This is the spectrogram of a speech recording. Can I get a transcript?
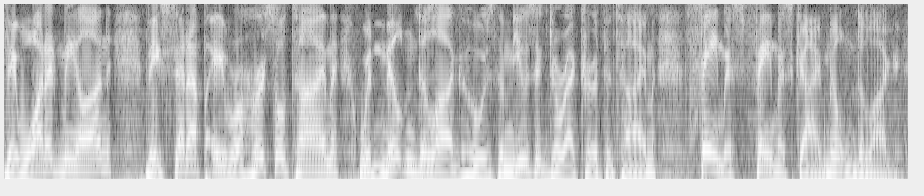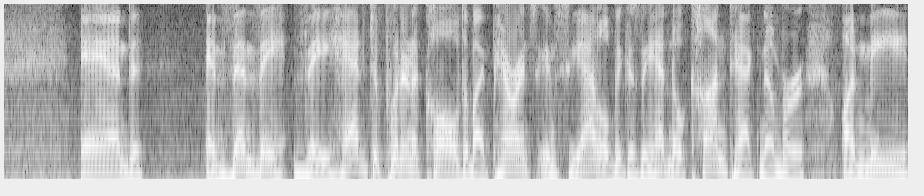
They wanted me on. They set up a rehearsal time with Milton DeLugg, who was the music director at the time. Famous, famous guy, Milton DeLugg. And and then they they had to put in a call to my parents in Seattle because they had no contact number on me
